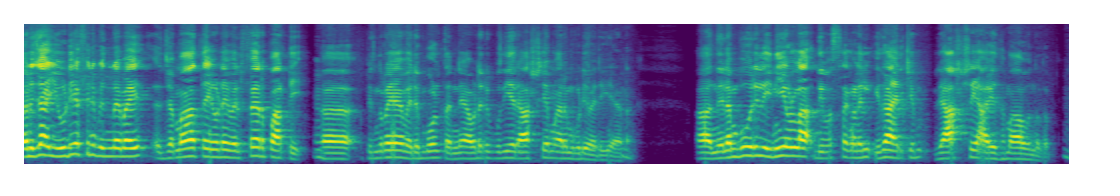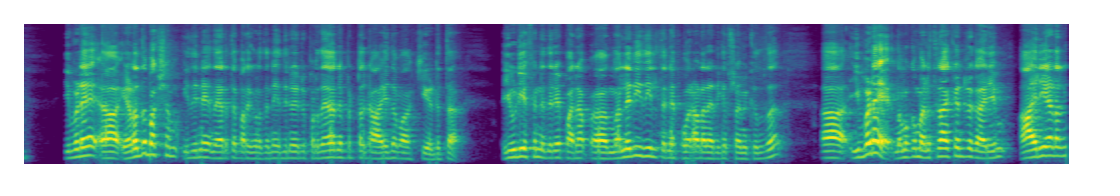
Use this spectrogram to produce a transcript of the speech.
മനുജ യു ഡി എഫിന് പിന്തുണയുമായി ജമാഅത്തയുടെ വെൽഫെയർ പാർട്ടി പിന്തുണയായി വരുമ്പോൾ തന്നെ അവിടെ ഒരു പുതിയ രാഷ്ട്രീയമാനം കൂടി വരികയാണ്. നിലമ്പൂരിൽ ഇനിയുള്ള ദിവസങ്ങളിൽ ഇതായിരിക്കും രാഷ്ട്രീയ ആയുധമാവുന്നത്. ഇവിടെ ഇടതുപക്ഷം ഇതിനെ നേരത്തെ പറയുന്നത് തന്നെ ഇതിനൊരു പ്രധാനപ്പെട്ട ഒരു ആയുധമാക്കി എടുത്ത് യു ഡി എഫിനെതിരെ പല നല്ല രീതിയിൽ തന്നെ പോരാടാനായിരിക്കും ശ്രമിക്കുന്നത്. ഇവിടെ നമുക്ക് മനസ്സിലാക്കേണ്ട ഒരു കാര്യം ആര്യടൻ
